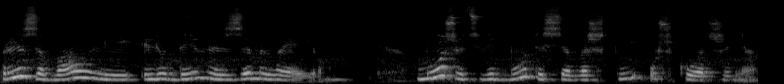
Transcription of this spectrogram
При завалі людини землею можуть відбутися важкі ушкодження.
